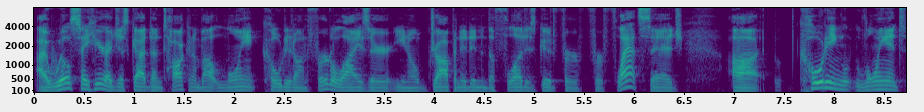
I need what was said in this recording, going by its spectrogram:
I will say here, I just got done talking about Loyant coated on fertilizer. You know, dropping it into the flood is good for for flat sedge. Uh, coating Loyant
